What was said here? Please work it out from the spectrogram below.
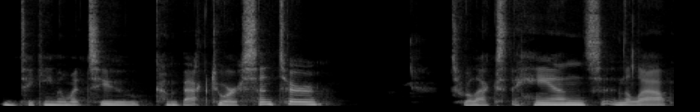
And taking a moment to come back to our center, to relax the hands in the lap.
